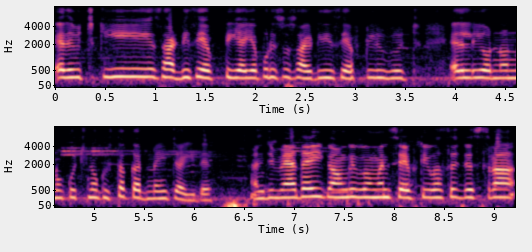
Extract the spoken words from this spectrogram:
ਇਹਦੇ ਵਿੱਚ ਕੀ ਸਾਡੀ ਸੇਫਟੀ ਹੈ ਜਾਂ ਪੂਰੀ ਸੋਸਾਇਟੀ ਦੀ ਸੇਫਟੀ ਵਿੱਚ ਇਹਦੇ ਲਈ ਉਹਨਾਂ ਨੂੰ ਕੁਝ ਨਾ ਕੁਝ ਤਾਂ ਕਰਨਾ ਹੀ ਚਾਹੀਦਾ। ਹਾਂਜੀ ਮੈਂ ਤਾਂ ਇਹੀ ਕਹਾਂਗੀ ਔਮਨ ਸੇਫਟੀ ਵਾਸਤੇ ਜਿਸ ਤਰ੍ਹਾਂ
